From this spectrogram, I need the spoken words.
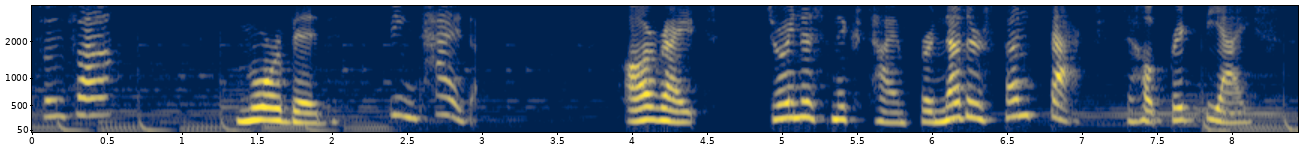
分发， morbid. 病态的。 All right, join us next time for another fun fact to help break the ice.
